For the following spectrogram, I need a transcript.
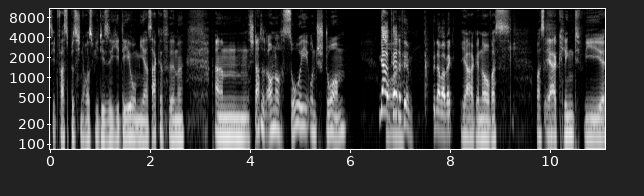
Sieht fast ein bisschen aus wie diese Hideo Miyazaki-Filme. Ähm, startet auch noch Zoe und Sturm. Ja, Oh. Pferdefilm. Bin aber weg. Ja, genau, was, was eher klingt wie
